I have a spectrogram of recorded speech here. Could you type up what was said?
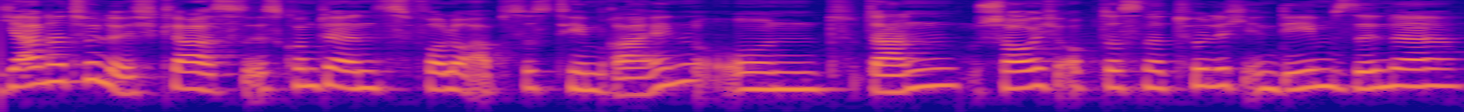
Ja, natürlich, klar. Es, es kommt ja ins Follow-up-System rein und dann schaue ich, ob das natürlich in dem Sinne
